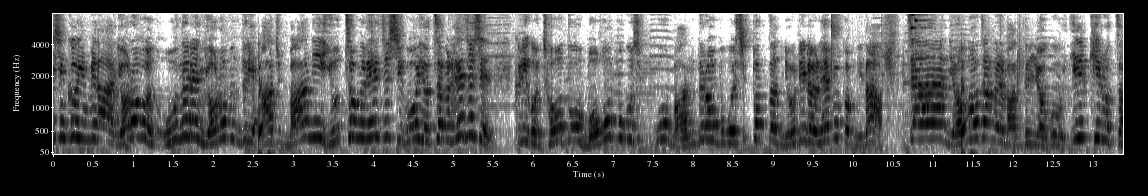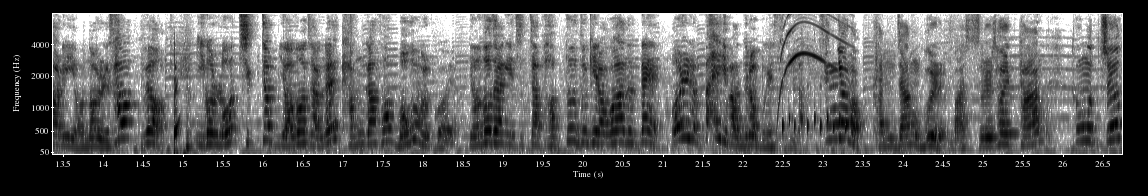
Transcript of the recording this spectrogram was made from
신콩입니다. 여러분 오늘은 여러분들이 아주 많이 요청을 해주시고 요청을 해주신 그리고 저도 먹어보고 싶고 만들어보고 싶었던 요리를 해볼 겁니다. 짠! 연어장을 만들려고 1kg짜리 연어를 사왔고요. 이걸로 직접 연어장을 담가서 먹어볼 거예요. 연어장이 진짜 밥도둑이라고 하는데 얼른 빨리 만들어 보겠습니다. 생연어, 간장, 물, 맛술, 설탕 통후추,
